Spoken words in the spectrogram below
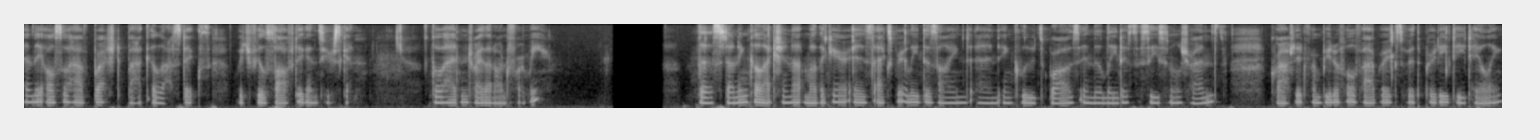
and they also have brushed back elastics which feel soft against your skin. Go ahead and try that on for me. The stunning collection at Mothercare is expertly designed and includes bras in the latest seasonal trends crafted from beautiful fabrics with pretty detailing.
